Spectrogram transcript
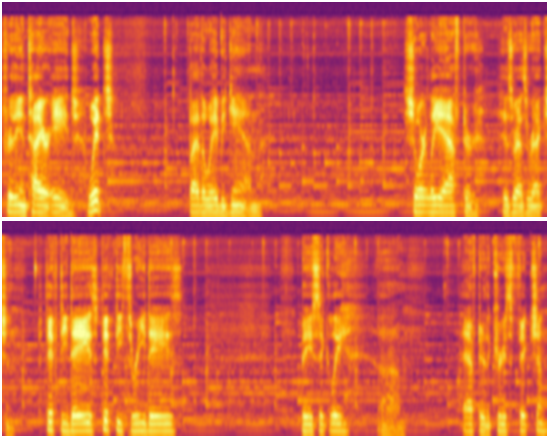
for the entire age, which by the way, began shortly after his resurrection, 50 days, 53 days, basically, um, after the crucifixion.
